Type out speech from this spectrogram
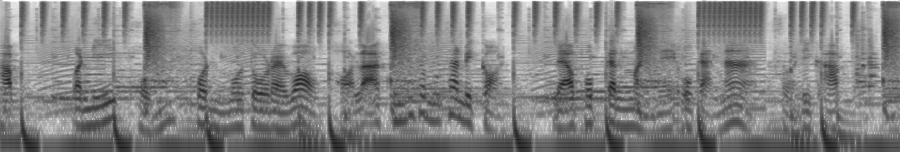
ครับ วันนี้ผมพลโมโตไรว l ขอลาคุณผู้ชมทุกท่านไปก่อน แล้วพบกันใหม่ในโอกาสหน้า สวัสดีครับ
